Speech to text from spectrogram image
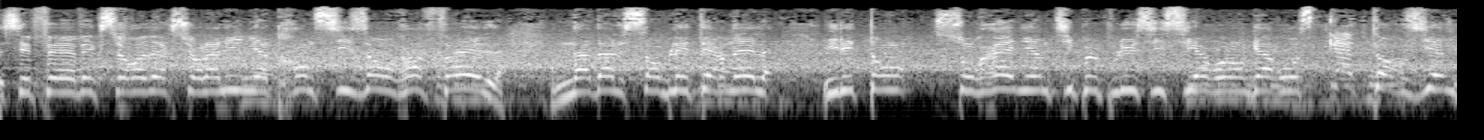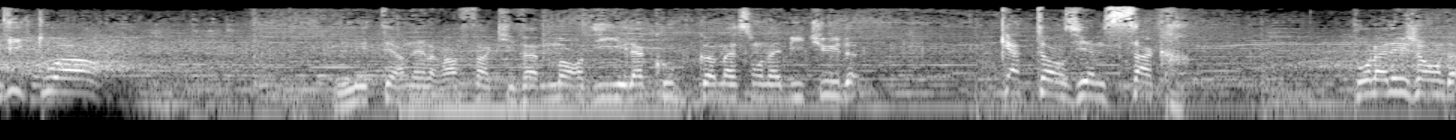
C'est fait avec ce revers sur la ligne à 36 ans. Raphaël Nadal semble éternel. Il est temps son règne un petit peu plus ici à Roland Garros. 14e victoire L'éternel Rafa qui va mordiller la coupe comme à son habitude. 14e sacre pour la légende.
